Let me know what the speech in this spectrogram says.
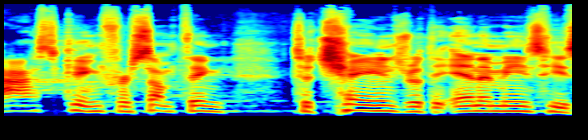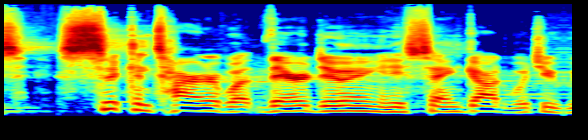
asking for something to change with the enemies. He's sick and tired of what they're doing. And he's saying, God, would you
